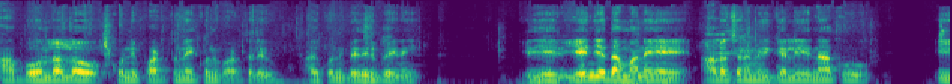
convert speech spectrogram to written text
ఆ బోన్లలో కొన్ని పడుతున్నాయి కొన్ని పడతలేవు. అవి కొన్ని బెదిరిపోయినాయి. ఇది ఏం చేద్దామనే ఆలోచన మీదకి వెళ్ళి నాకు ఈ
